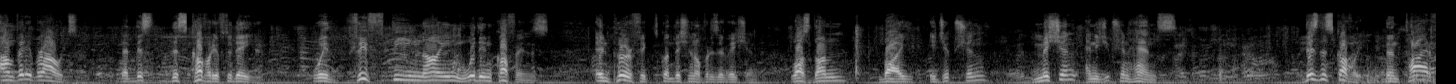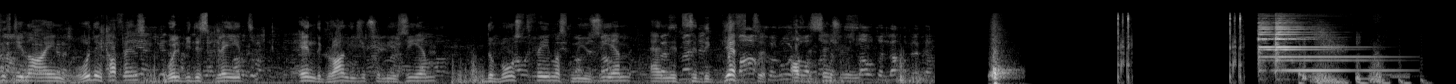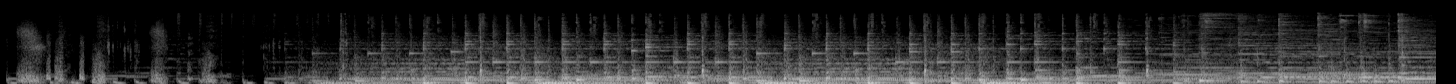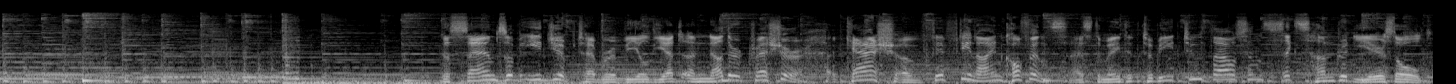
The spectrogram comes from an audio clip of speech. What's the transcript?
I'm very proud that this discovery of today, with 59 wooden coffins in perfect condition of preservation, was done by Egyptian mission and Egyptian hands. This discovery, the entire 59 wooden coffins, will be displayed in the Grand Egyptian Museum, the most famous museum, and it's the gift of the century The sands of Egypt have revealed yet another treasure, a cache of 59 coffins, estimated to be 2,600 years old.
